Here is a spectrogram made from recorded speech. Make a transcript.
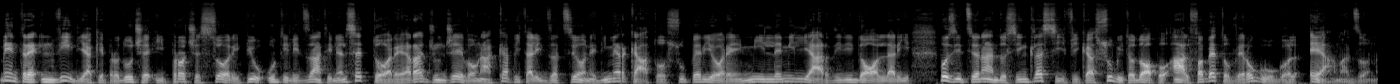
mentre Nvidia, che produce i processori più utilizzati nel settore, raggiungeva una capitalizzazione di mercato superiore ai mille miliardi di dollari, posizionandosi in classifica subito dopo Alphabet, ovvero Google e Amazon.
